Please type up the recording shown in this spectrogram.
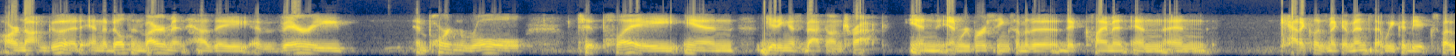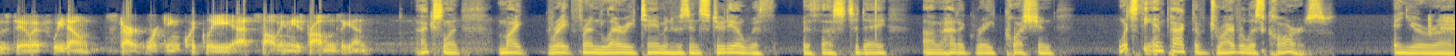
are not good and the built environment has a, a very important role to play in getting us back on track in in reversing some of the the climate and and cataclysmic events that we could be exposed to if we don't start working quickly at solving these problems again. Excellent. My great friend Larry Taman, who's in studio with with us today, um, had a great question. What's the impact of driverless cars, in your uh,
